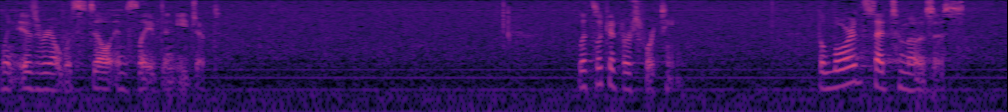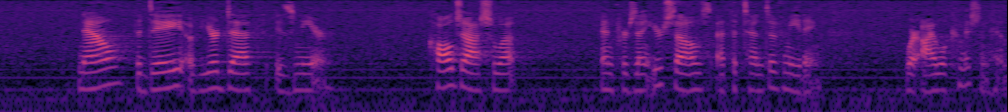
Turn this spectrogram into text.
when Israel was still enslaved in Egypt. Let's look at verse 14. The Lord said to Moses, Now the day of your death is near. Call Joshua and present yourselves at the tent of meeting, where I will commission him.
